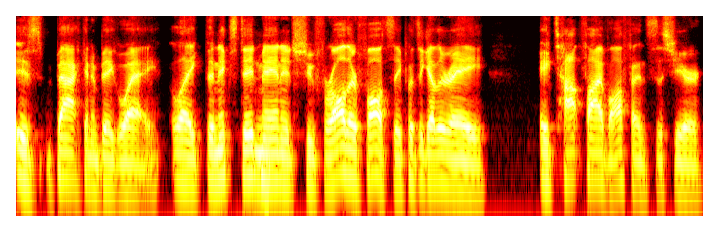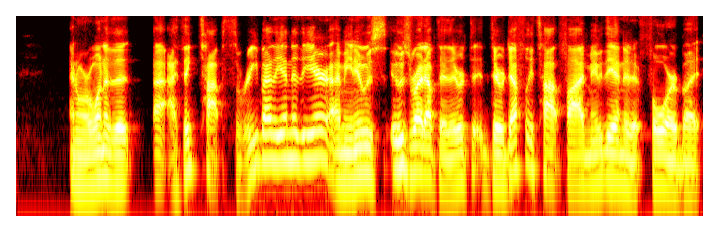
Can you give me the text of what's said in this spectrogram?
is back in a big way. Like the Knicks did manage to, for all their faults, they put together a a top five offense this year, and we're one of the I think top three by the end of the year. I mean, it was it was right up there. They were they were definitely top five. Maybe they ended at four, but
